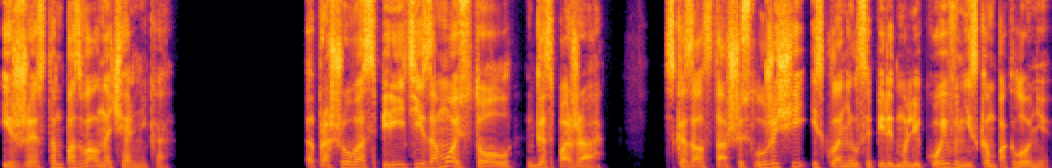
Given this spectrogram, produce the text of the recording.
и жестом позвал начальника. «Прошу вас перейти за мой стол, госпожа», сказал старший служащий и склонился перед Малякой в низком поклоне.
